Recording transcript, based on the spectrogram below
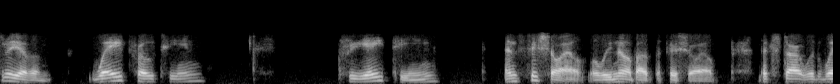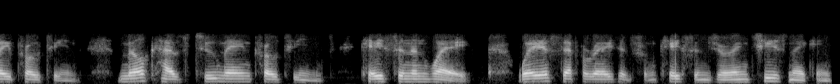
three of them whey protein, creatine, and fish oil. Well, we know about the fish oil. Let's start with whey protein. Milk has two main proteins, casein and whey. Whey is separated from casein during cheese making,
